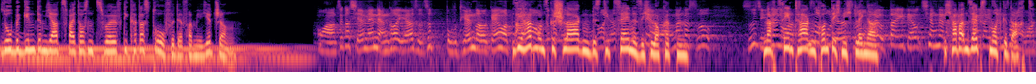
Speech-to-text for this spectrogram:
So beginnt im Jahr 2012 die Katastrophe der Familie Zheng. Sie haben uns geschlagen, bis die Zähne sich lockerten. Nach zehn Tagen konnte ich nicht länger. Ich habe an Selbstmord gedacht.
